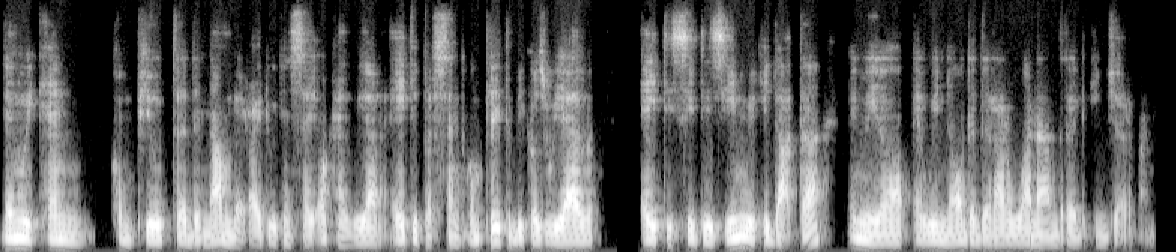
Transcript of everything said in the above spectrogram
then we can compute the number, right? We can say, okay, we are 80% complete because we have 80 cities in Wikidata and we, are, and we know that there are 100 in Germany.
